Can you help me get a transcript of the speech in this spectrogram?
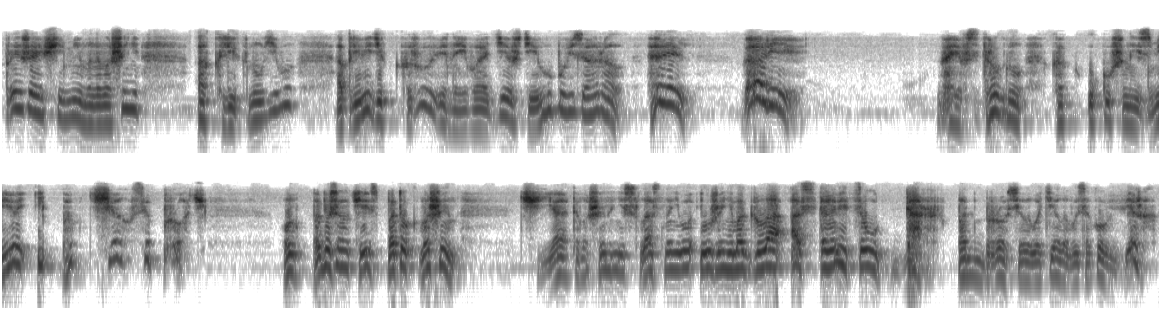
проезжающий мимо на машине, окликнул его, а при виде крови на его одежде и обуви заорал. «Эй, Гарри!» Гарри вздрогнул, как укушенный змеей, и помчался прочь. Он побежал через поток машин. Чья-то машина неслась на него и уже не могла остановиться. Удар подбросил его тело высоко вверх,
